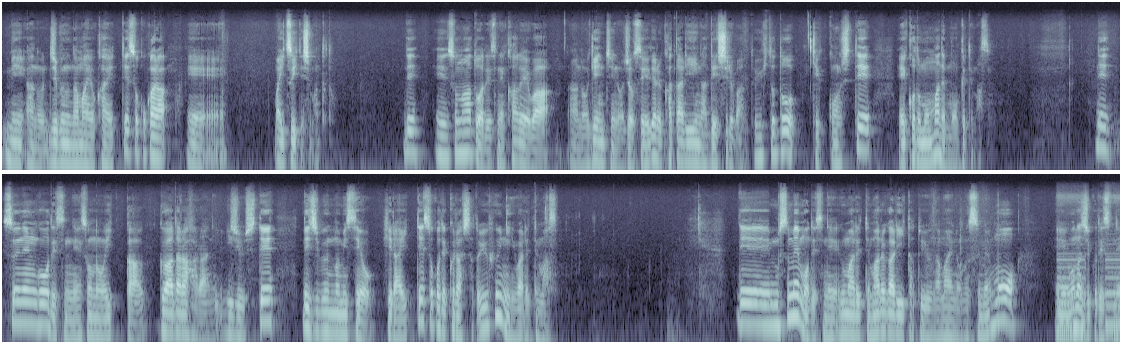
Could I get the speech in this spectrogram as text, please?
めあの自分の名前を変えてそこから、えーまあ、居ついてしまったと。で、えー、その後はですね彼はあの現地の女性であるカタリーナ・デ・シルバという人と結婚して、えー、子供まで設けてます。で数年後ですねその一家グアダラハラに移住してで自分の店を開いてそこで暮らしたというふうに言われてます。で娘もですね生まれてマルガリータという名前の娘も、えー、同じくですね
